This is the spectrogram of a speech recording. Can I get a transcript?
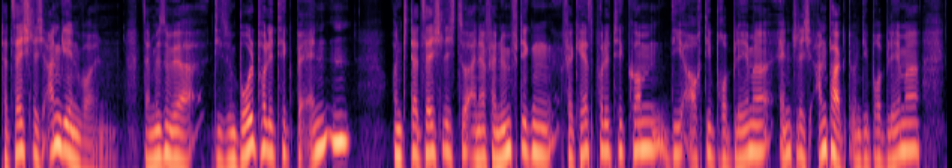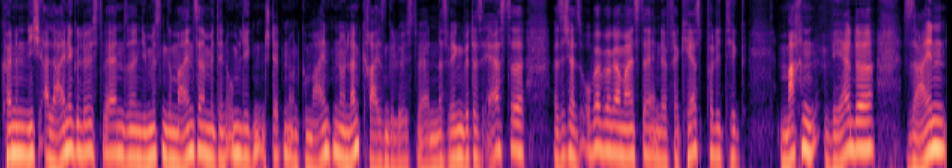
tatsächlich angehen wollen, dann müssen wir die Symbolpolitik beenden und tatsächlich zu einer vernünftigen Verkehrspolitik kommen, die auch die Probleme endlich anpackt. Und die Probleme können nicht alleine gelöst werden, sondern die müssen gemeinsam mit den umliegenden Städten und Gemeinden und Landkreisen gelöst werden. Deswegen wird das Erste, was ich als Oberbürgermeister in der Verkehrspolitik machen werde, sein,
